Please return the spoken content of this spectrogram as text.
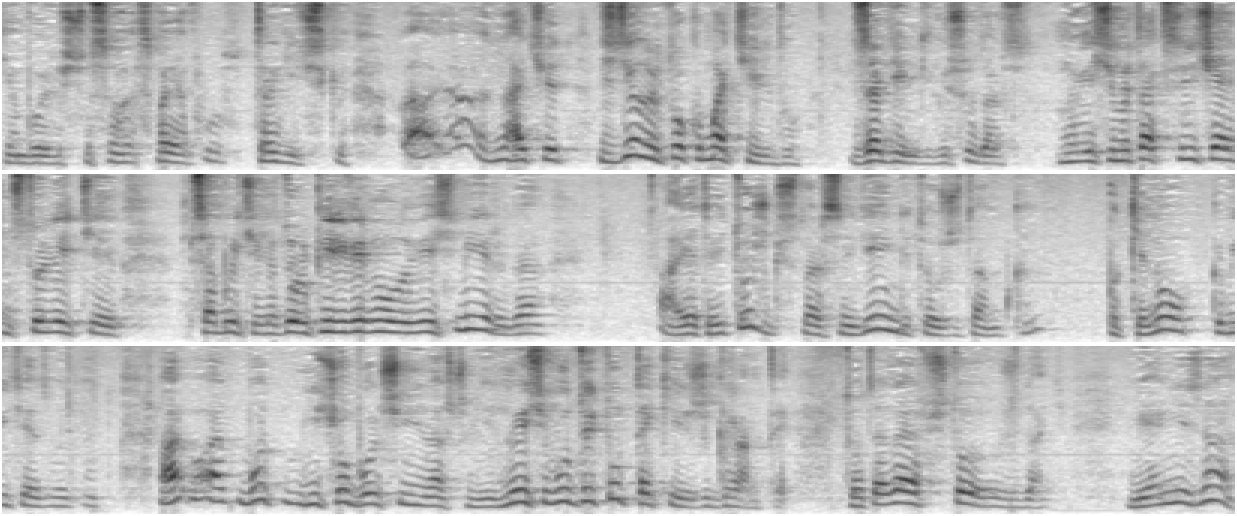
тем более, что своя трагическая, а, значит, сделали только Матильду за деньги государства. Но если мы так встречаем столетие событий, которое перевернуло весь мир, да, а это ведь тоже государственные деньги, тоже там по кино комитет. Вот, а, а вот ничего больше не нашли. Но если будут и тут такие же гранты, то тогда что ждать? Я не знаю.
